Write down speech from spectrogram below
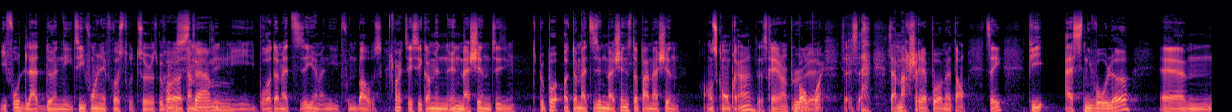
il faut de la donnée. il faut une infrastructure. Tu peux pas automatiser, pour automatiser, il faut une base. C'est comme une, machine. Tu peux pas automatiser une machine si tu n'as pas la machine. On se comprend? Ça serait un peu. Bon point. ça, ça, marcherait pas, mettons. Puis à ce niveau-là, euh,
